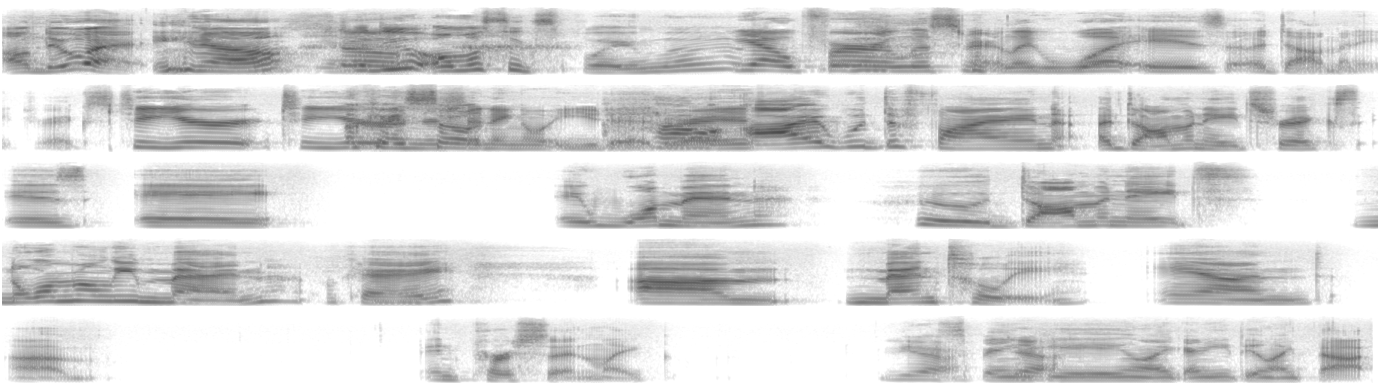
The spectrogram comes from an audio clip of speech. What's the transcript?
I'll do it, you know? Could you almost explain that? Yeah, for our listener, like what is a dominatrix? To your to your Okay, so understanding of what you did, How right? I would define a dominatrix is a a woman who dominates normally men, okay, um, mentally and um, in person, like Yeah. spanking, like anything like that.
